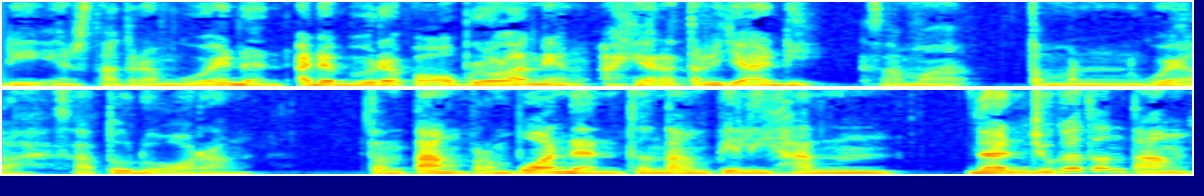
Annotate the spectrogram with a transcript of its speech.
di Instagram gue. Dan ada beberapa obrolan yang akhirnya terjadi sama temen gue lah satu dua orang. Tentang perempuan dan tentang pilihan dan juga tentang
